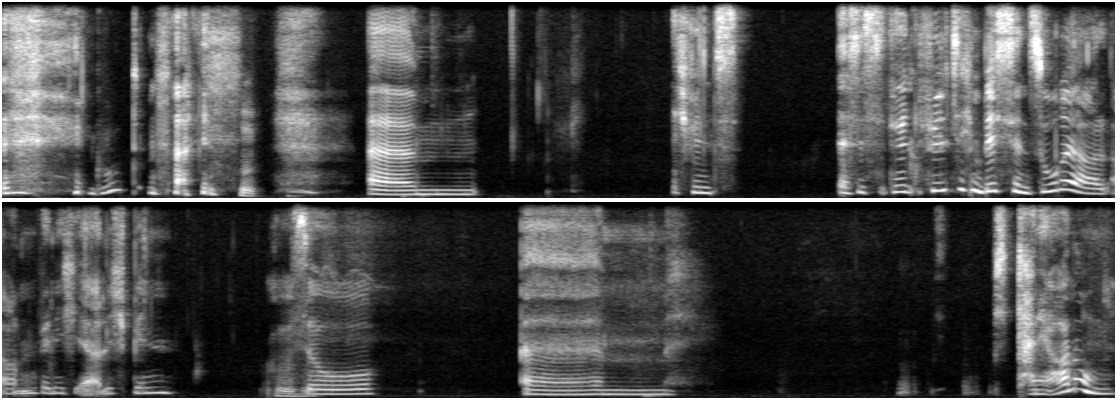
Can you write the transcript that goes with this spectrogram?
Gut, nein. Hm. Ähm, ich finde es ist, fühlt, fühlt sich ein bisschen surreal an, wenn ich ehrlich bin. Mhm. So, ähm, ich, keine Ahnung.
